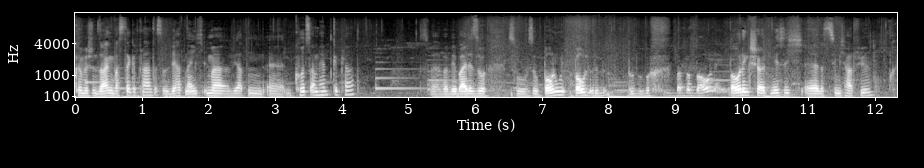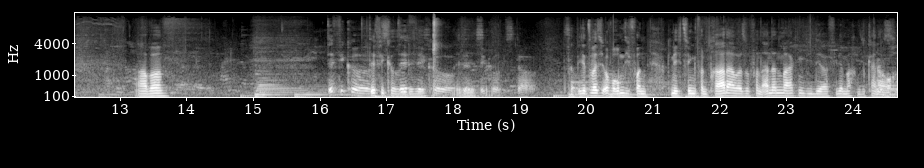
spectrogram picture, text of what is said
können wir schon sagen, was da geplant ist? Also wir hatten eigentlich immer, wir hatten äh, ein Kurzarmhemd geplant. Weil wir beide so, so, so Bowling, Bowl, Bowling? Bowling-Shirt-mäßig äh, das ziemlich hart fühlen. Aber Difficult. Difficult. Difficult. Difficult stuff. jetzt weiß ich auch, warum die von, nicht zwingend von Prada, aber so von anderen Marken, die da viele machen, so keine auch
